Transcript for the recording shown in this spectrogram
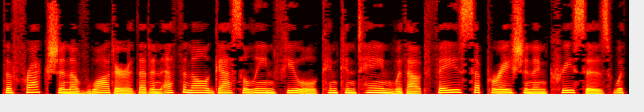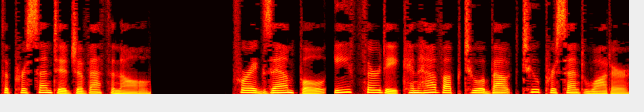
The fraction of water that an ethanol gasoline fuel can contain without phase separation increases with the percentage of ethanol. For example, E30 can have up to about 2% water.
